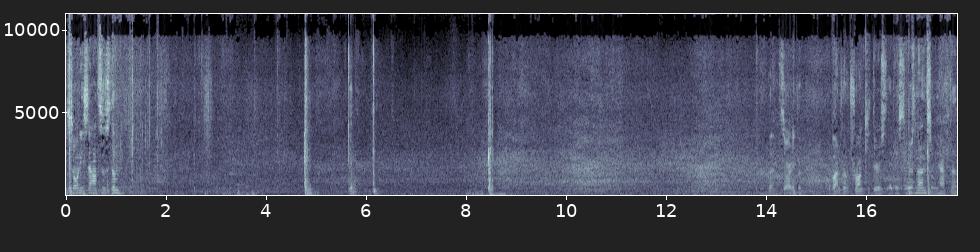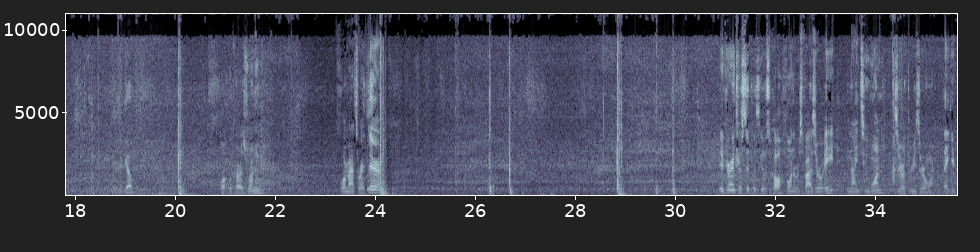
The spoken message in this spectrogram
Sony sound system, Sorry, the, the button for the trunk, there's, I guess there is none, so we have to, here we go. While the car is running. Floor mats right there. If you're interested, please give us a call. Phone number is 508 921 0301. Thank you.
